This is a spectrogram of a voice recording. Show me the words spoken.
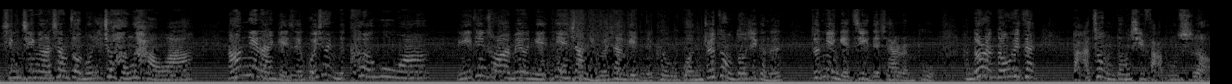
心经啊，像这种东西就很好啊。然后念来给谁？回向你的客户啊。你一定从来没有念念向你回向给你的客户过，你觉得这种东西可能就念给自己的家人不？很多人都会在把这种东西法布施哦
